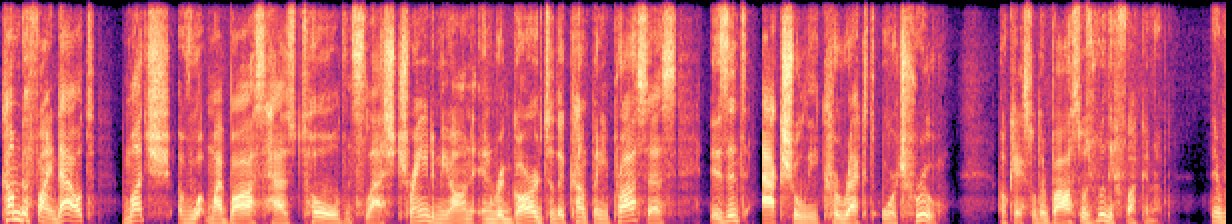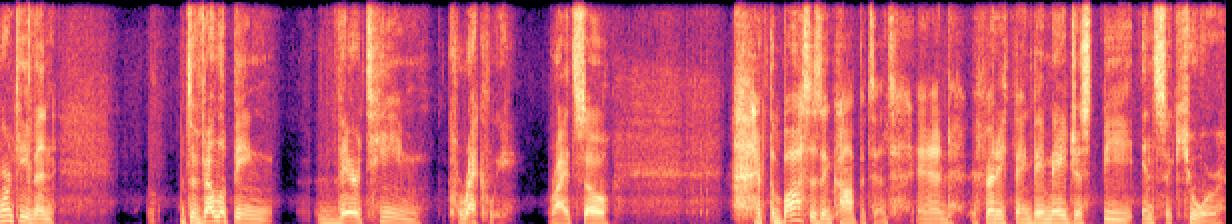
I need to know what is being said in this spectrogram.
come to find out, much of what my boss has told and slash trained me on in regard to the company process isn't actually correct or true. Okay, so their boss was really fucking up. They weren't even developing their team correctly, right? So if the boss is incompetent, and if anything, they may just be insecure,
